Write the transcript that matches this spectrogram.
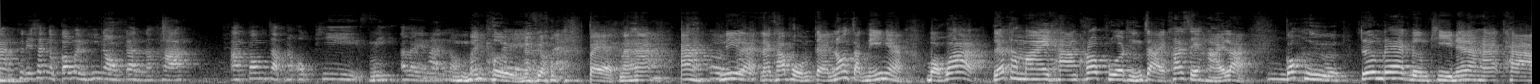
กัน อืม คือดิฉันกับกล้องเป็นพี่น้องกันนะคะอะกล้องจับหน้าอกพี่สิอะไรอย่างนั้นเหรอ ไม่เคยนะครับ แปลกนะฮะอะเออนี่แหละนะครับผมแต่นอกจากนี้เนี่ยบอกว่าแล้วทำไมทางครอบครัวถึงจ่ายค่าเสียหายล่ะ ก็คือเริ่มแรกเดิมทีเนี่ยนะฮะทาง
